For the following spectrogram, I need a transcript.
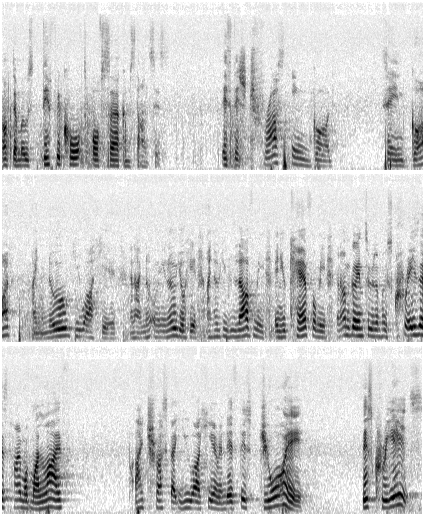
of the most difficult of circumstances. It's this trust in God, saying, God, I know you are here, and I know you know you're here. I know you love me and you care for me, and I'm going through the most craziest time of my life. But I trust that you are here, and there's this joy. This creates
